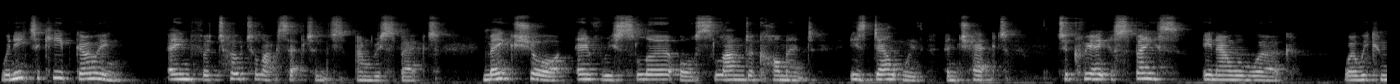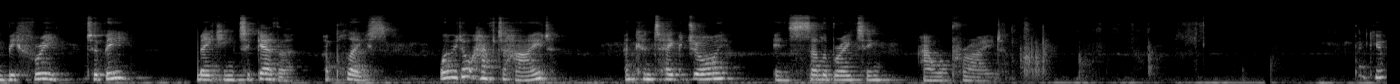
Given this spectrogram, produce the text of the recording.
We need to keep going, aim for total acceptance and respect. Make sure every slur or slander comment is dealt with and checked to create a space in our work where we can be free to be, making together a place where we don't have to hide and can take joy in celebrating our pride. Thank you.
